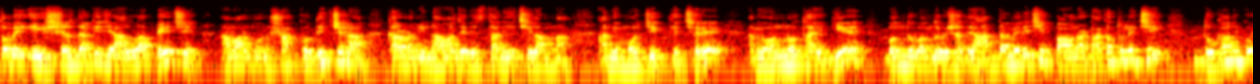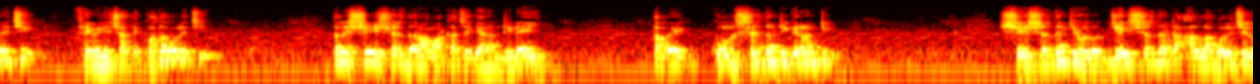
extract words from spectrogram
তবে এই সেজদাটি যে আল্লাহ পেয়েছে, আমার মন সাক্ষ্য দিচ্ছে না, কারণ আমি নামাজের স্থানেই ছিলাম না। আমি মসজিদকে ছেড়ে আমি অন্যথায় গিয়ে বন্ধু বান্ধবের সাথে আড্ডা মেরেছি, পাওনা টাকা তুলেছি, দোকান করেছি, ফ্যামিলির সাথে কথা বলেছি। তাহলে সেই সেজদার আমার কাছে গ্যারান্টি নেই। তবে কোন সেজদাটি গ্যারান্টি সেই সেজদাটি হলো, যেই সেজদাটা আল্লাহ বলেছিল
